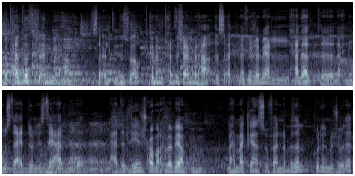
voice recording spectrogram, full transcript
ما تحدثتش عن المنحة. سألتني سؤال قلت أنا ما تحدثش عن المنحة. إحنا في جميع الحالات آه، نحن مستعدون لاستيعاب العدد اللي ينجحوا. مرحبا بهم. مهما كان سوف نبذل كل المجهودات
